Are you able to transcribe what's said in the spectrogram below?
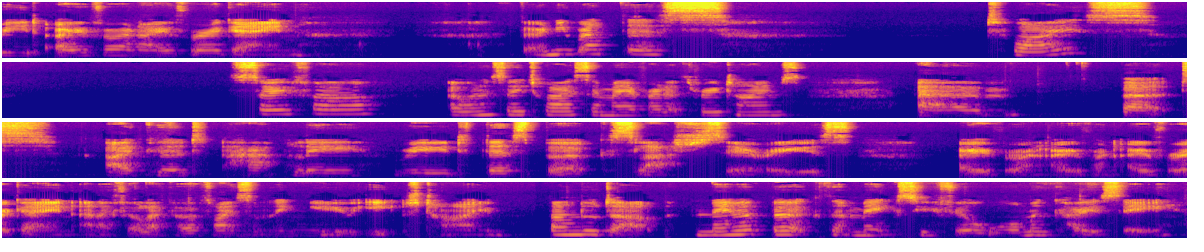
read over and over again. I've only read this twice so far. I want to say twice. I may have read it three times, um, but I could happily read this book slash series over and over and over again, and I feel like I'll find something new each time. Bundled Up. Name a book that makes you feel warm and cozy.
